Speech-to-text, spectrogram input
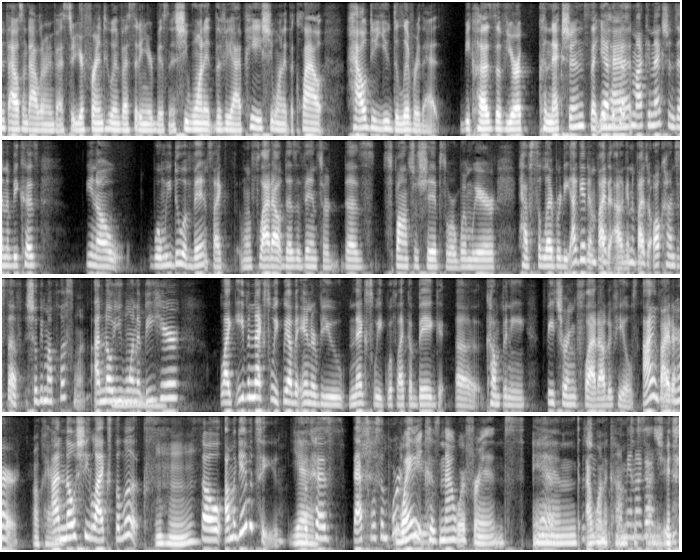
thousand dollar investor, your friend who invested in your business. She wanted the VIP, she wanted the cloud. How do you deliver that? Because of your connections that you yeah, had? because of my connections and. Because you know when we do events, like when Flat Out does events or does sponsorships, or when we're have celebrity, I get invited. I get invited to all kinds of stuff. She'll be my plus one. I know you want to Mm. be here. Like even next week, we have an interview next week with like a big uh, company featuring Flat Out of Heels. I invited her. Okay. I know she likes the looks, so I'm gonna give it to you. yeah because that's what's important. Wait, because now we're friends, and but I want to come. I mean, to I got you.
